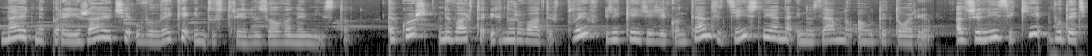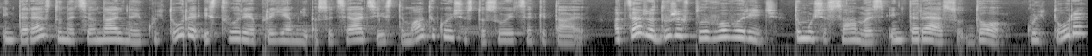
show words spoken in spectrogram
навіть не переїжджаючи у велике індустріалізоване місто. Також не варто ігнорувати вплив, який її контент здійснює на іноземну аудиторію. Адже лізікі будуть інтерес до національної культури і створює приємні асоціації з тематикою, що стосується Китаю. А це вже дуже впливова річ, тому що саме з інтересу до культури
